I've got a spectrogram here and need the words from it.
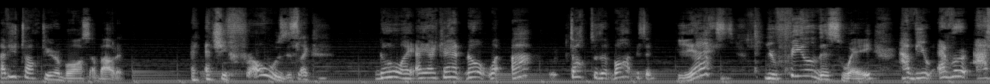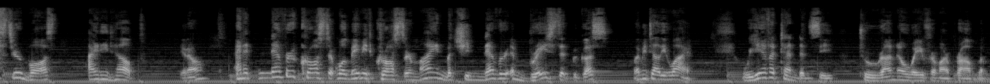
have you talked to your boss about it? And, and she froze. It's like, no, I, I, I can't. No, what? Ah, talk to the boss. I said, yes, you feel this way. Have you ever asked your boss, I need help? You know? And it never crossed her. Well, maybe it crossed her mind, but she never embraced it because let me tell you why. We have a tendency to run away from our problem.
